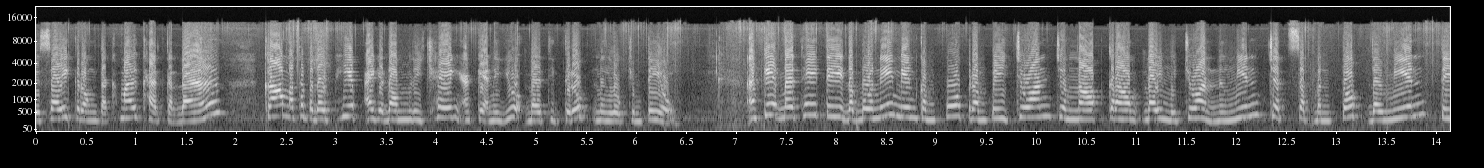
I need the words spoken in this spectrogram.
រិស័យក្រុងតាខ្មៅខេត្តកណ្ដាលក្រោមអធិបតីភាពឯកឧត្តមលីឆេងអគ្គនាយក Betty Group និងលោកជំទាវ អគារបេធីទី14នេះមានកម្ពស់7ជាន់ចំណោតក្រោមដី1ជាន់និងមាន70បន្ទប់ដែលមានទី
